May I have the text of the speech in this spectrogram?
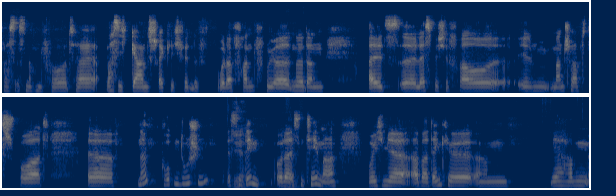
Was ist noch ein Vorurteil? Was ich ganz schrecklich finde oder fand früher, ne? Dann als äh, lesbische Frau im Mannschaftssport, äh, ne? Gruppenduschen ist ein Ja. Ding oder Mhm. ist ein Thema, wo ich mir aber denke, ähm, wir haben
